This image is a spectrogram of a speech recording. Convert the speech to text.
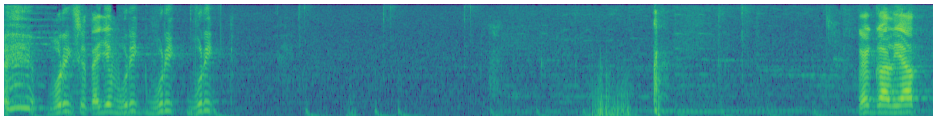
Burik shoot aja burik burik burik. Gue gak lihat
